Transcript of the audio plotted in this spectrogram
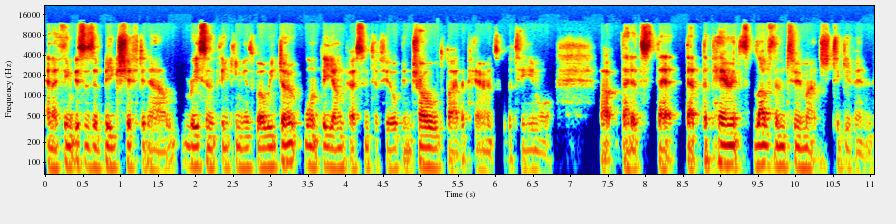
And I think this is a big shift in our recent thinking as well. We don't want the young person to feel controlled by the parents or the team or uh, that it's that that the parents love them too much to give in.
